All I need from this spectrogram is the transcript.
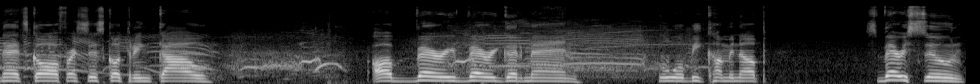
Let's go, Francisco Trincao. A very, very good man who will be coming up very soon.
